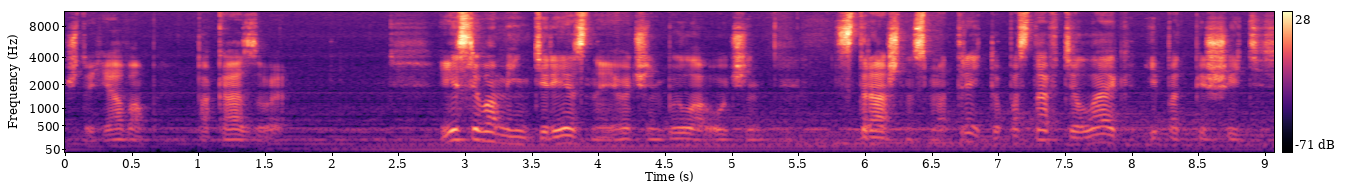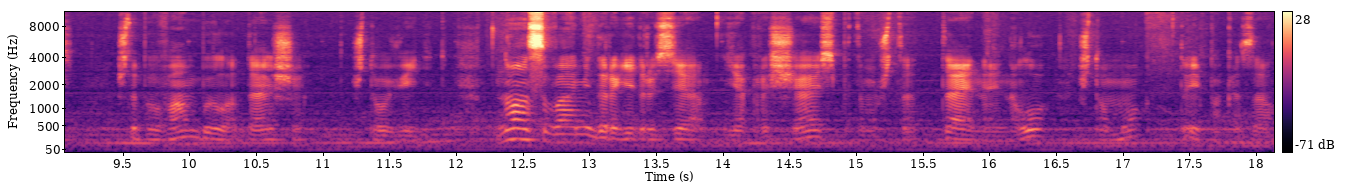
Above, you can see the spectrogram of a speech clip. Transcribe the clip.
что я вам показываю. Если вам интересно и очень было очень страшно смотреть, то поставьте лайк и подпишитесь, чтобы вам было дальше что увидеть. Ну а с вами, дорогие друзья, я прощаюсь, потому что тайное НЛО, что мог, то и показал.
